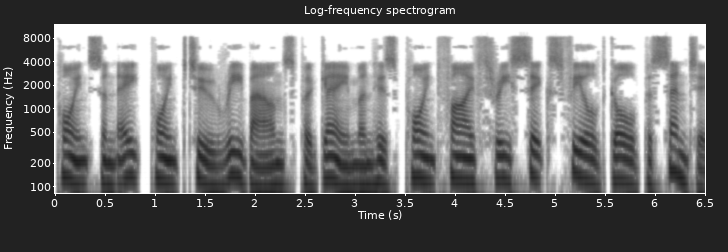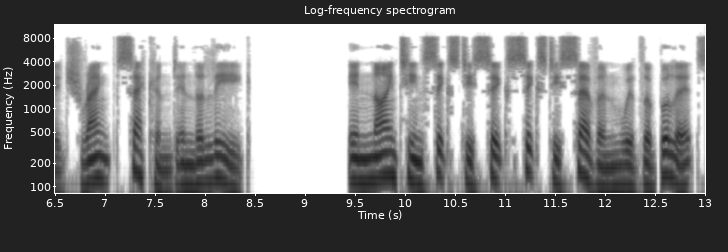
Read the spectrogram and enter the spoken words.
points and 8.2 rebounds per game and his .536 field goal percentage ranked second in the league. In 1966–67 with the Bullets,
